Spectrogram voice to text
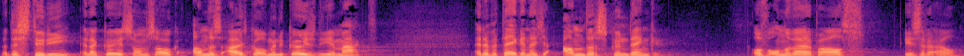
Dat is studie en daar kun je soms ook anders uitkomen in de keuze die je maakt. En dat betekent dat je anders kunt denken. Over onderwerpen als Israël,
